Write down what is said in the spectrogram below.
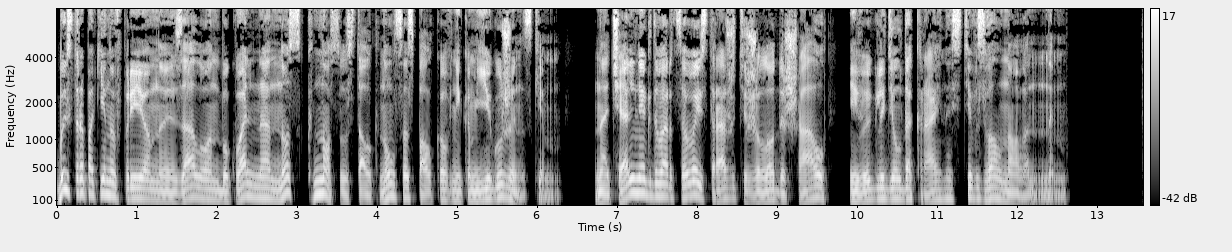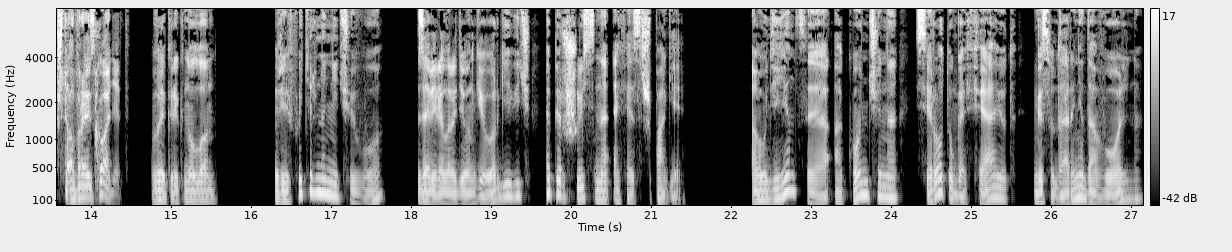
Быстро покинув приемную залу, он буквально нос к носу столкнулся с полковником Ягужинским. Начальник дворцовой стражи тяжело дышал и выглядел до крайности взволнованным. «Что происходит?» — выкрикнул он. «Решительно ничего», — заверил Родион Георгиевич, опершись на эфес шпаги. «Аудиенция окончена, сирот угофяют, государыня довольна.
